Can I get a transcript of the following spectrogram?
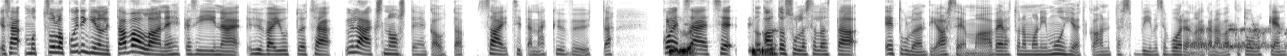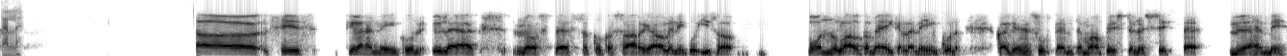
ja sä, mutta sulla kuitenkin oli tavallaan ehkä siinä hyvä juttu, että sä yläks nosteen kautta sait sitä näkyvyyttä. Koet Kyllä, sä, että se kyllä. antoi sulle sellaista etulyöntiasemaa verrattuna moniin muihin, jotka on nyt tässä viimeisen vuoden aikana vaikka tullut kentälle? Uh, siis kyllähän niin kuin Yle X nosteessa koko sarja oli niin kuin iso ponnulauta meikällä niin kuin kaiken sen suhteen, mitä mä oon pystynyt sitten myöhemmin,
